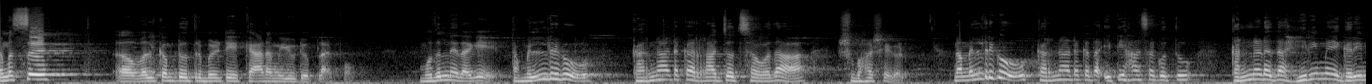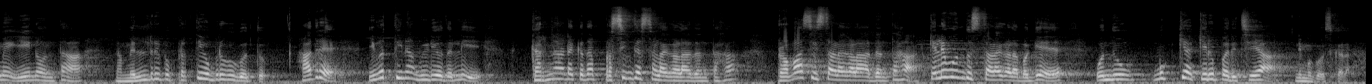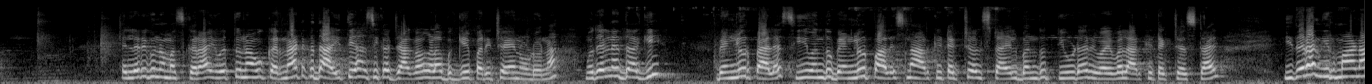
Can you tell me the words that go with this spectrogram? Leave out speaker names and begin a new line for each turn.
ನಮಸ್ತೆ. Welcome to triple T academy YouTube platform ಮೊದಲನೇದಾಗಿ ತಮ್ಮೆಲ್ಲರಿಗೂ ಕರ್ನಾಟಕ ರಾಜ್ಯೋತ್ಸವದ ಶುಭಾಶಯಗಳು. ನಮ್ಮೆಲ್ಲರಿಗೂ ಕರ್ನಾಟಕದ ಇತಿಹಾಸ ಗೊತ್ತು, ಕನ್ನಡದ ಹಿರಿಮೆ ಗರಿಮೆ ಏನು ಅಂತ ನಮ್ಮೆಲ್ಲರಿಗೂ ಪ್ರತಿಯೊಬ್ಬರಿಗೂ ಗೊತ್ತು. ಆದರೆ ಇವತ್ತಿನ ವಿಡಿಯೋದಲ್ಲಿ ಕರ್ನಾಟಕದ ಪ್ರಸಿದ್ಧ ಸ್ಥಳಗಳಾದಂತಹ, ಪ್ರವಾಸಿ ಸ್ಥಳಗಳಾದಂತಹ ಕೆಲವೊಂದು ಸ್ಥಳಗಳ ಬಗ್ಗೆ ಒಂದು ಮುಖ್ಯ ಕಿರುಪರಿಚಯ ನಿಮಗೋಸ್ಕರ.
ಎಲ್ಲರಿಗೂ ನಮಸ್ಕಾರ. ಇವತ್ತು ನಾವು ಕರ್ನಾಟಕದ ಐತಿಹಾಸಿಕ ಜಾಗಗಳ ಬಗ್ಗೆ ಪರಿಚಯ ನೋಡೋಣ. ಮೊದಲನೇದಾಗಿ ಬೆಂಗಳೂರು ಪ್ಯಾಲೇಸ್. ಈ ಒಂದು ಬೆಂಗಳೂರು ಪ್ಯಾಲೇಸ್ನ ಆರ್ಕಿಟೆಕ್ಚರ್ ಸ್ಟೈಲ್ ಬಂದು ತ್ಯೂಡರ್ ರಿವೈವಲ್ ಆರ್ಕಿಟೆಕ್ಚರ್ ಸ್ಟೈಲ್ ಇದರ ನಿರ್ಮಾಣ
